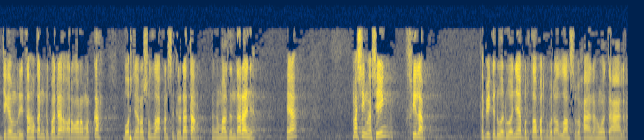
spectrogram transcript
ketika memberitahukan kepada orang-orang Mekah bosnya Rasulullah akan segera datang dengan mal tentaranya. Ya. Masing-masing khilaf. Tapi kedua-duanya bertobat kepada Allah Subhanahu wa taala.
